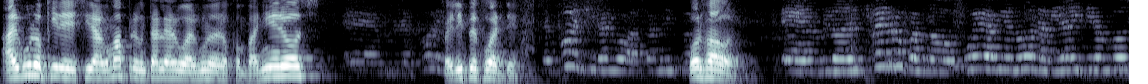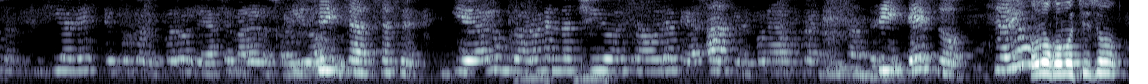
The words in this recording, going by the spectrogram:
¿Alguno quiere decir algo más? ¿Preguntarle algo a alguno de los compañeros? Felipe Fuerte, ¿Le puedo decir algo a Sandy? por favor. Eh, lo del perro cuando fue a mi nuevo Navidad y tira tiran fuegos artificiales es porque a los perros le hace mal a los oídos. Sí, ya, ya sé. Y hay un programa en a esa hora que hace Ah. que le ponen algún tranquilizante. Sí, eso. Se lo habíamos... ¿Cómo, cómo es eso?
